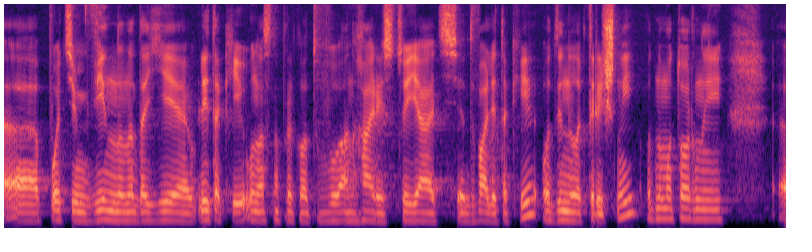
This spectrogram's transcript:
е, потім він надає літаки. У нас, наприклад, в ангарі стоять два літаки: один електричний, одномоторний, е,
